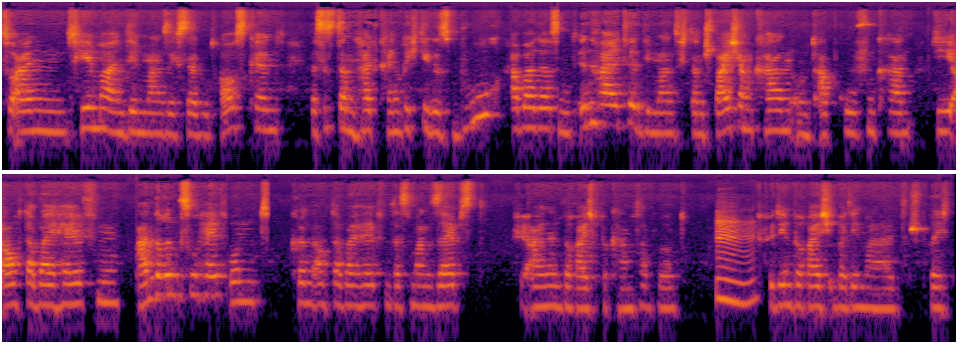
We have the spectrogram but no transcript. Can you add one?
zu einem Thema, in dem man sich sehr gut auskennt. Das ist dann halt kein richtiges Buch, aber das sind Inhalte, die man sich dann speichern kann und abrufen kann die auch dabei helfen, anderen zu helfen und können auch dabei helfen, dass man selbst für einen Bereich bekannter wird. Mhm. Für den Bereich, über den man halt spricht.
